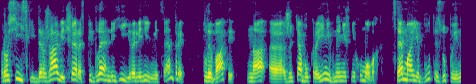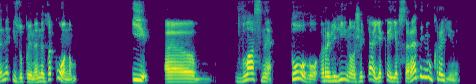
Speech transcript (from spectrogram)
російській державі через підлеглі їй релігійні центри впливати на е, життя в Україні в нинішніх умовах? Це має бути зупинене і зупинене законом. І е, власне того релігійного життя, яке є всередині України,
